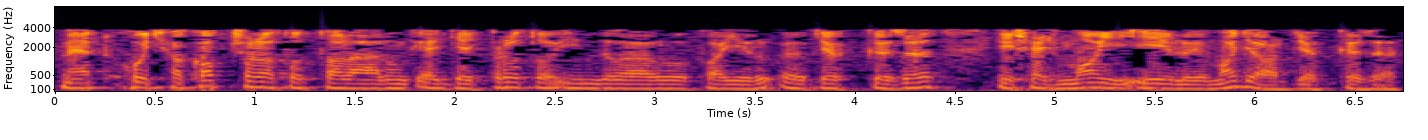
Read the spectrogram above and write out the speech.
Mert hogyha kapcsolatot találunk egy-egy proto-indo-európai gyök között, és egy mai élő magyar gyök között,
